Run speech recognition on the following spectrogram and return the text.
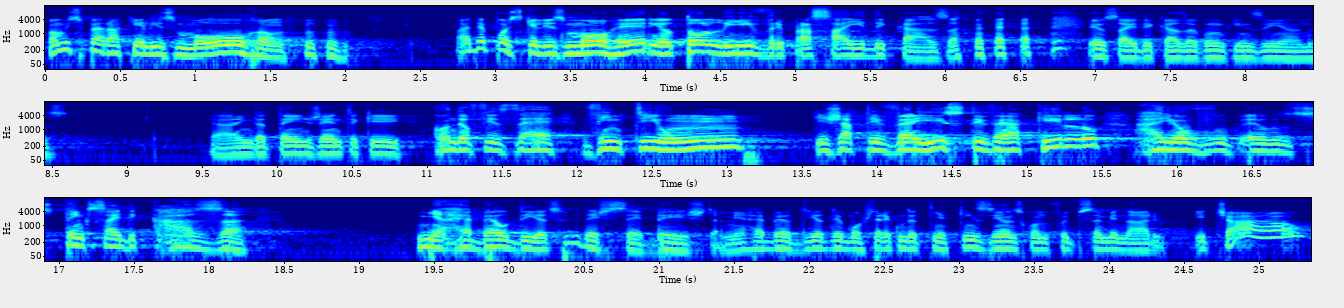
vamos esperar que eles morram. Aí depois que eles morrerem, eu estou livre para sair de casa. eu saí de casa com 15 anos. E ainda tem gente que, quando eu fizer 21, que já tiver isso, tiver aquilo, aí eu, eu tenho que sair de casa. Minha rebeldia, deixa ser besta. Minha rebeldia eu demonstrei quando eu tinha 15 anos, quando fui para o seminário. E tchau.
